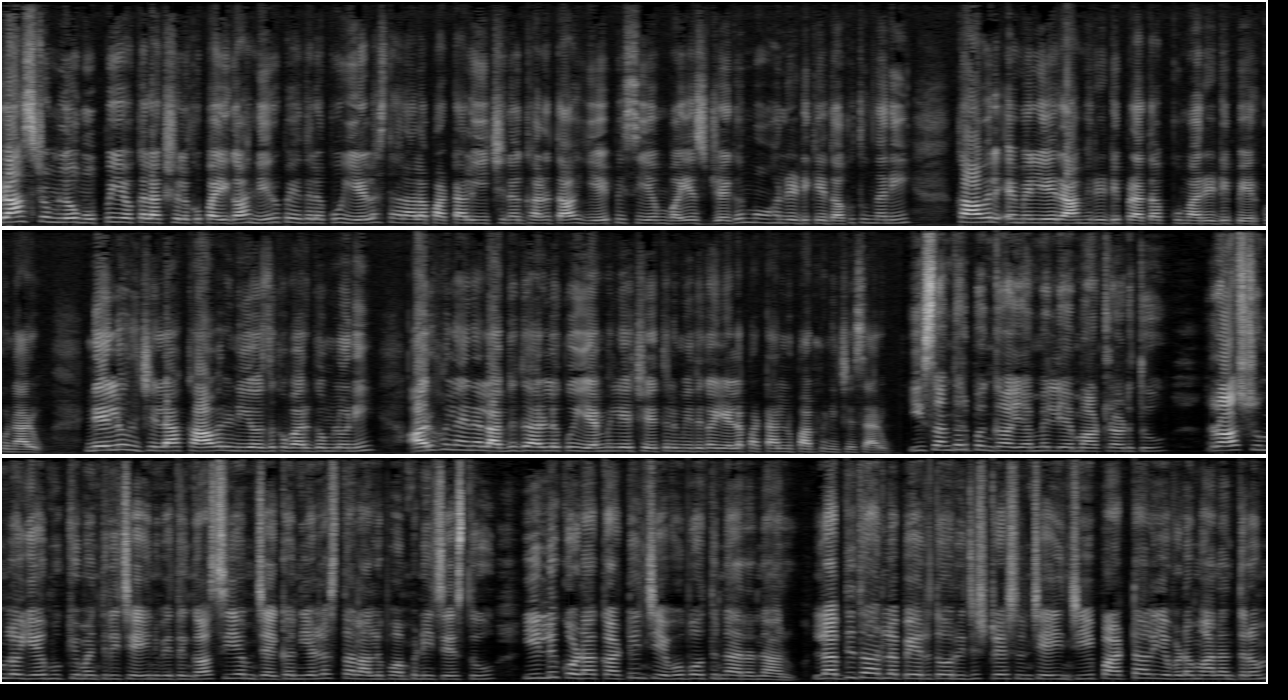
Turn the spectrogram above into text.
రాష్ట్రంలో ముప్పై ఒక్క లక్షలకు పైగా నిరుపేదలకు ఇళ్ళ స్థలాల పట్టాలు ఇచ్చిన ఘనత ఏపీ సీఎం వైఎస్ జగన్మోహన్ రెడ్డికే దక్కుతుందని కావలి ఎమ్మెల్యే రామిరెడ్డి ప్రతాప్ కుమార్ రెడ్డి పేర్కొన్నారు. నెల్లూరు జిల్లా కావలి నియోజకవర్గంలోని అర్హులైన లబ్ధిదారులకు ఎమ్మెల్యే చేతుల మీదుగా ఇళ్ళ పట్టాలను పంపిణీ చేశారు. ఈ సందర్భంగా ఎమ్మెల్యే మాట్లాడుతూ రాష్ట్రంలో ఏ ముఖ్యమంత్రి చేయని విధంగా సీఎం జగన్ ఇళ్ళ స్థలాలు పంపిణీ చేస్తూ ఇల్లు కూడా కట్టించి ఇవ్వబోతున్నారన్నారు. లబ్ధిదారుల పేరుతో రిజిస్ట్రేషన్ చేయించి పట్టాలు ఇవ్వడం అనంతరం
